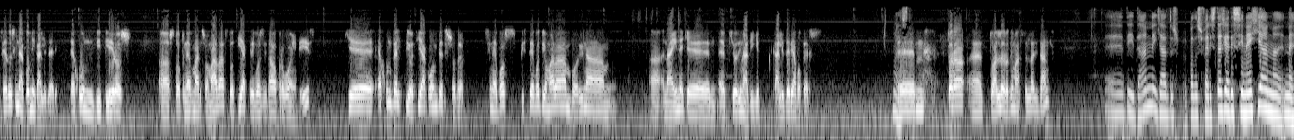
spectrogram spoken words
φέτος είναι ακόμη καλύτεροι. Έχουν μπει πλήρως ε, στο πνεύμα της ομάδας, στο τι ακριβώς ζητά ο προπονητής και έχουν βελτιωθεί ακόμη περισσότερο. Συνεπώς πιστεύω ότι η ομάδα μπορεί να, να είναι και ε, πιο δυνατή και καλύτερη από πέρσι. Ε, τώρα ε, το άλλο ερώτημα Στέλλα τι ήταν. Ε, τι ήταν για τους ποδοσφαιριστές για τη συνέχεια ναι,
